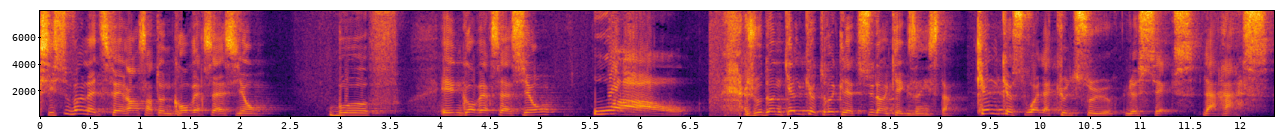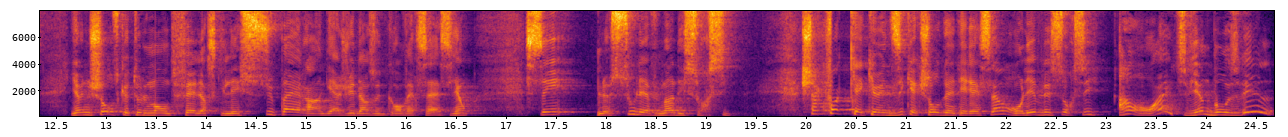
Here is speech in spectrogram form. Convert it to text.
C'est souvent la différence entre une conversation bouf et une conversation wow. Je vous donne quelques trucs là-dessus dans quelques instants. Quelle que soit la culture, le sexe, la race, il y a une chose que tout le monde fait lorsqu'il est super engagé dans une conversation, c'est le soulèvement des sourcils. Chaque fois que quelqu'un dit quelque chose d'intéressant, on lève les sourcils. Ah ouais, tu viens de Beauceville?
